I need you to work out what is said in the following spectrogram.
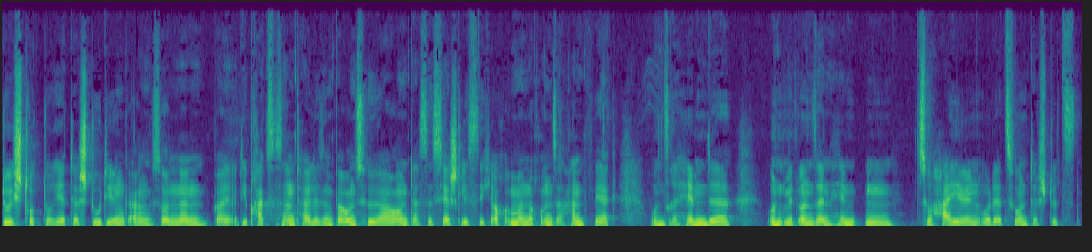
durchstrukturierter Studiengang, sondern bei, die Praxisanteile sind bei uns höher und das ist ja schließlich auch immer noch unser Handwerk, unsere Hände und mit unseren Händen zu heilen oder zu unterstützen.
